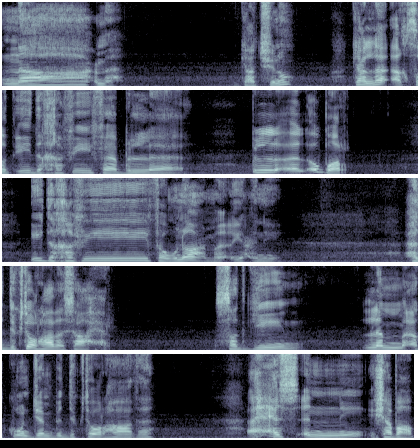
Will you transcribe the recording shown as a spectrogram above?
ناعمة. قال شنو؟ قال لا أقصد إيده خفيفة بال بالأبر. إيده خفيفة وناعمة يعني هالدكتور هذا ساحر صدقين. لما أكون جنب الدكتور هذا أحس إني شباب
